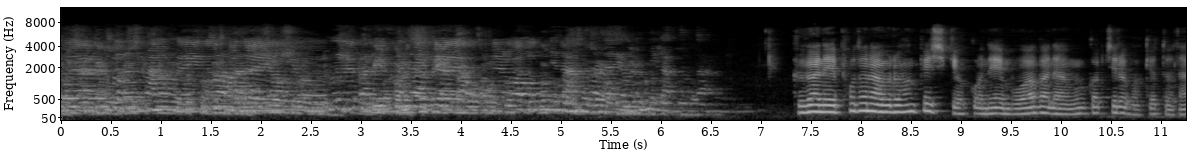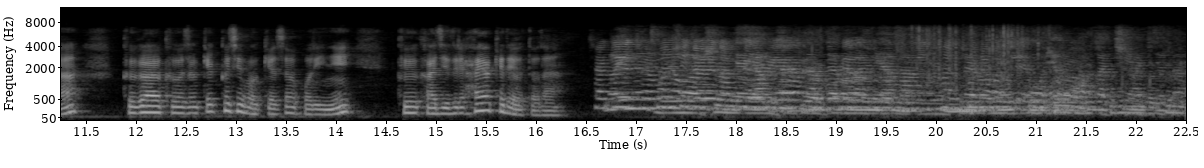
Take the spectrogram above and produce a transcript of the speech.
고향에 서로 가는 그의 인사하는 여시오 그의 가는 사자의 진일과 그가 내 포도나무를 황폐시켰고 내 무화과 나무 껍질을 벗겼도다. 그가 그것을 깨끗이 벗겨서 버리니 그 가지들이 하얗게 되었도다. 자기의 젊은 시절에 위하여 말미암아 한그그 같이 할지어다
